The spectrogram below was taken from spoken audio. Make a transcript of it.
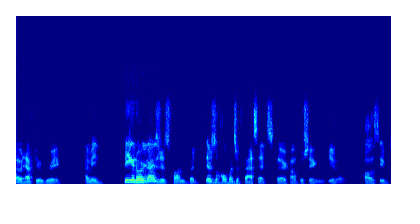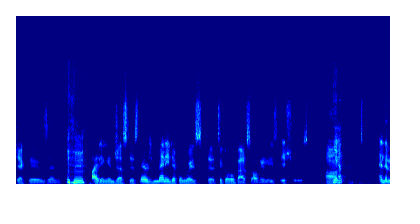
I would have to agree. I mean, being an organizer is fun, but there's a whole bunch of facets to accomplishing, you know, policy objectives and mm-hmm. fighting injustice. There's many different ways to, to go about solving these issues. Um, yep. And the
